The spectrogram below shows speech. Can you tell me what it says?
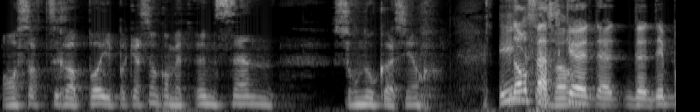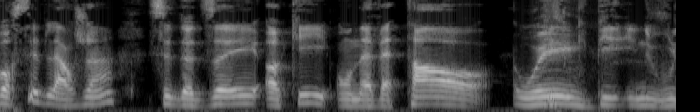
on sortira pas, il est pas question qu'on mette une scène sur nos cautions. Et non, parce va- que de, de débourser de l'argent, c'est de dire, OK, on avait tort, Oui. puis, puis ils nous, vous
